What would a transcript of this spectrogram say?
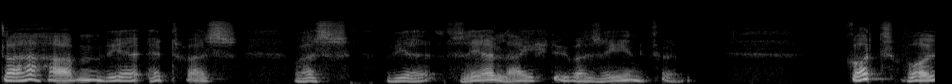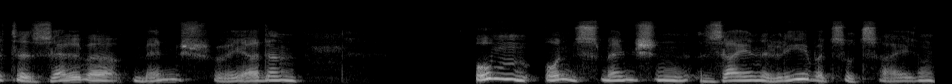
Da haben wir etwas, was wir sehr leicht übersehen können. Gott wollte selber Mensch werden, um uns Menschen seine Liebe zu zeigen,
